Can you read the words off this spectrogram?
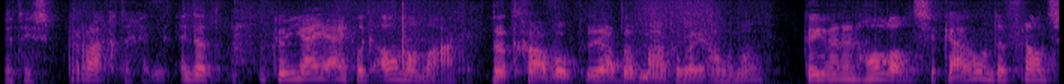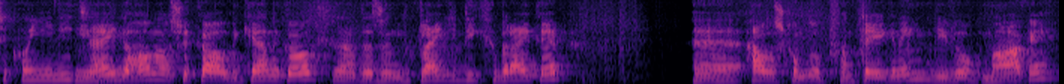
Het is prachtig. En, dat kun jij eigenlijk allemaal maken. Dat, gaven ook, ja, dat maken wij allemaal. Kun je wel een Hollandse kuil, want de Franse kon je niet Nee, de Hollandse kuil die ken ik ook. Nou, dat is een kleintje die ik gebreid heb. Alles komt ook van tekening, die we ook maken.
